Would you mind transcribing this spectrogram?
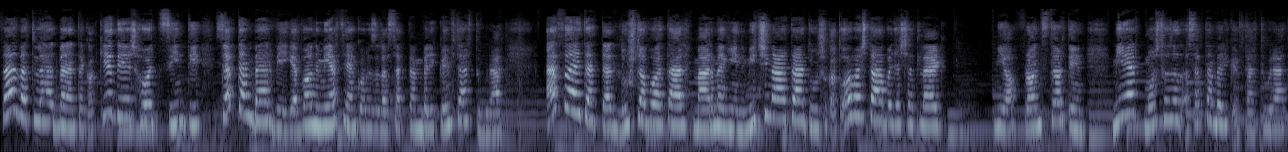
Felvetülhet bennetek a kérdés, hogy Szinti, szeptember vége van, miért ilyenkor hozod a szeptemberi könyvtártúrát? Elfelejtetted, lusta voltál, már megint mit csináltál, túl sokat olvastál, vagy esetleg? Mi a franc történt? Miért most hozod a szeptemberi könyvtártúrát?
